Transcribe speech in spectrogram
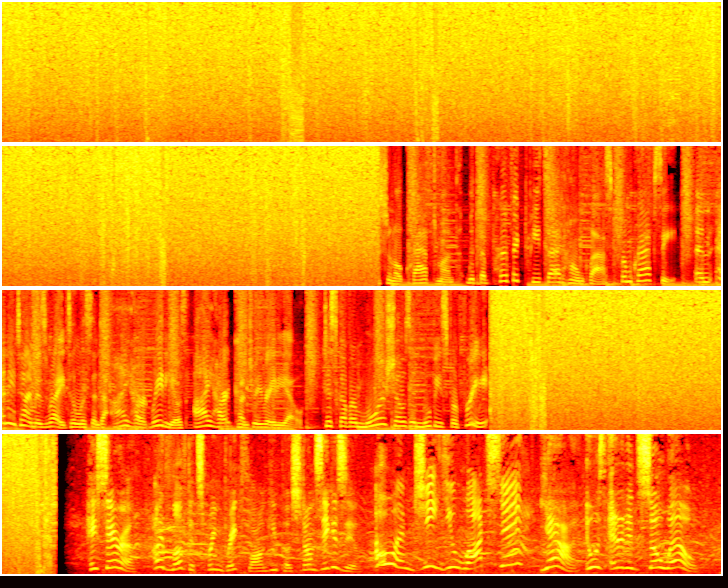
National Craft Month with the perfect pizza at home class from Craftsy. And anytime is right to listen to iHeartRadio's iHeartCountry Radio. Discover more shows and movies for free. Hey Sarah, I love that spring break vlog you posted on Zigazoo. OMG, you watched it? Yeah, it was edited so well.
